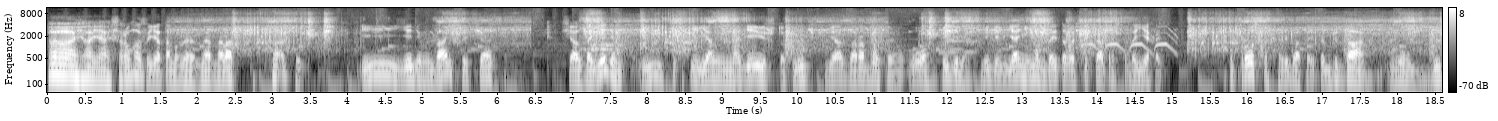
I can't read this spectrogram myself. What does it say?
Ай-яй-яй, сорвался я там уже, наверное, раз 15. И едем дальше. Сейчас, сейчас доедем. И я надеюсь, что ключ я заработаю. О, видели, видели, я не мог до этого щита просто доехать. Это просто, ребята, это беда. Ну, без,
